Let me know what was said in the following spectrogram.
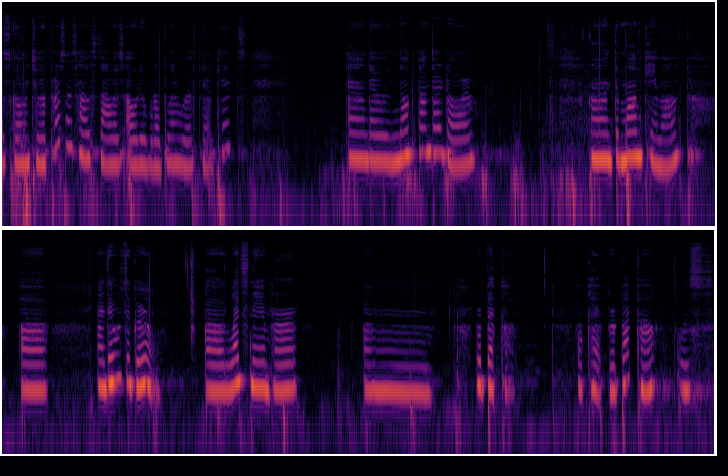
was going to a person's house that was already playing with their kids and they knocked on their door and the mom came up uh, and there was a girl uh, let's name her um, Rebecca Okay, Rebecca was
